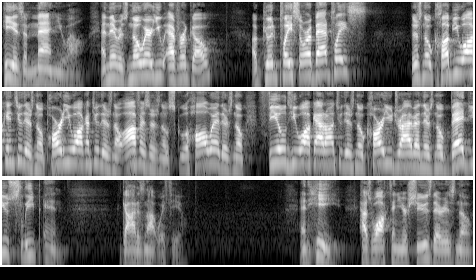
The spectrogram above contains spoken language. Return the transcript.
He is Emmanuel and there is nowhere you ever go, a good place or a bad place. There's no club you walk into, there's no party you walk into, there's no office, there's no school hallway, there's no field you walk out onto, there's no car you drive in, there's no bed you sleep in. God is not with you. And He has walked in your shoes. There is no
